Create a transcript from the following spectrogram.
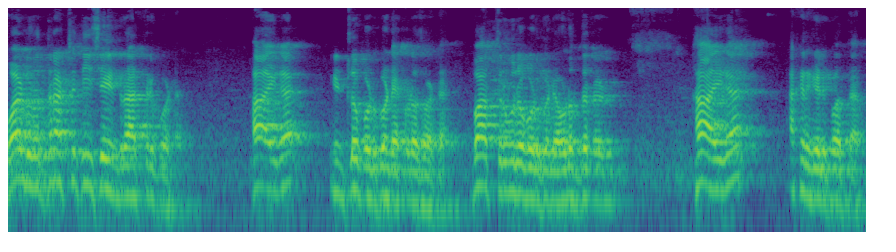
వాళ్ళు రుద్రాక్ష తీసేయండి రాత్రిపూట హాయిగా ఇంట్లో పడుకోండి ఎక్కడో చోట. బాత్రూంలో పడుకోండి ఎవడొద్దన్నాడు? హాయిగా అక్కడికి వెళ్ళిపోతారు.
